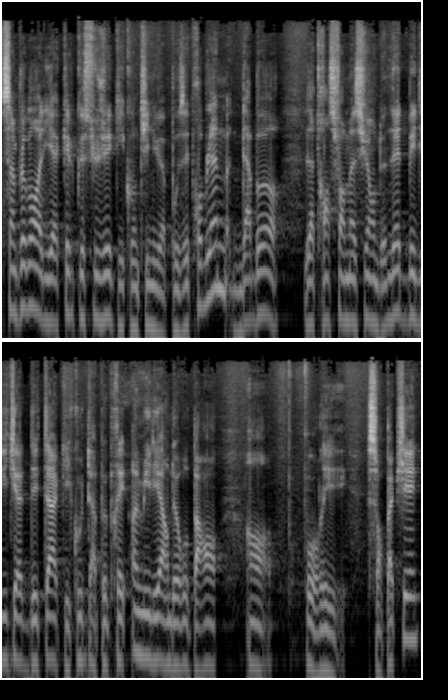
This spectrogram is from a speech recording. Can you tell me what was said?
Simplement, il y a quelques sujets qui continuent à poser problème. D'abord, la transformation de l'aide médicale d'État qui coûte à peu près un milliard d'euros par an pour les sans-papiers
